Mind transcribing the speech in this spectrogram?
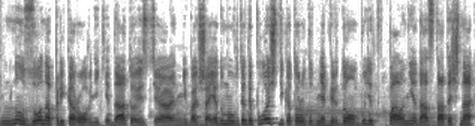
ну, зона прикоровники, да, то есть а, небольшая. Я думаю, вот этой площади, которая тут у меня перед домом, будет вполне достаточно.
